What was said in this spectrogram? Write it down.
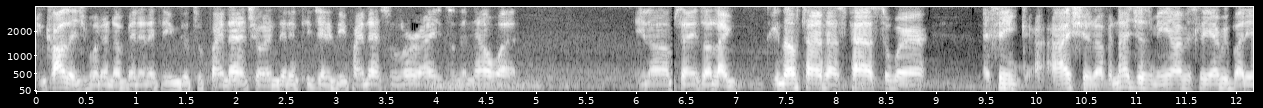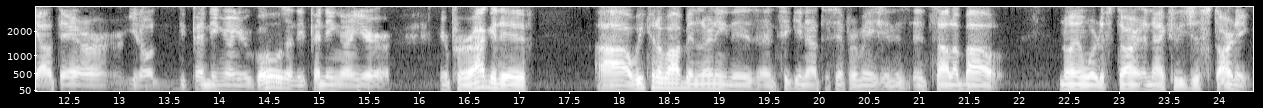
in college wouldn't have been anything due to financial and didn't teach anything financial, all right? So then now what? You know what I'm saying? So like enough time has passed to where I think I should have, and not just me, obviously everybody out there, or you know, depending on your goals and depending on your your prerogative, uh, we could have all been learning this and seeking out this information. It's, it's all about knowing where to start and actually just starting,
